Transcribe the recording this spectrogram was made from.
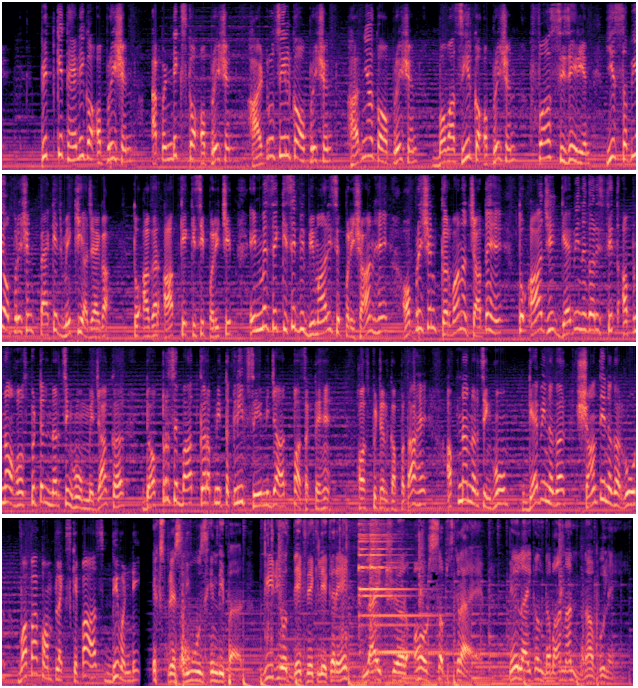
पित्त की थैली का ऑपरेशन अपेंडिक्स का ऑपरेशन हाइड्रोसेल का ऑपरेशन हर्निया का ऑपरेशन बवासीर का ऑपरेशन फ़र्स्ट सिजेरियन ये सभी ऑपरेशन पैकेज में किया जाएगा। तो अगर आपके किसी परिचित इनमें से किसी भी बीमारी से परेशान हैं, ऑपरेशन करवाना चाहते हैं तो आज ही गैबी नगर स्थित अपना हॉस्पिटल नर्सिंग होम में जाकर डॉक्टर से बात कर अपनी तकलीफ़ से निजात पा सकते हैं। हॉस्पिटल का पता है अपना nursing home Gaibi Nagar Shanti Nagar road Wafa complex के पास भिवंडी। एक्सप्रेस न्यूज़ हिंदी पर। वीडियो देखने के लिए करें लाइक शेयर और सब्सक्राइब। बेल आइकन दबाना ना भूलें।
